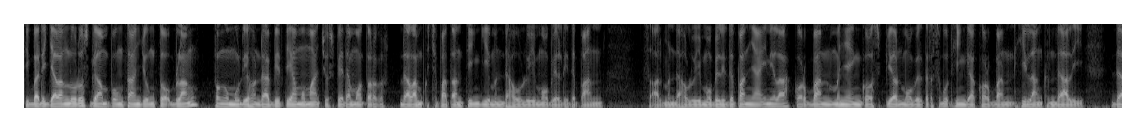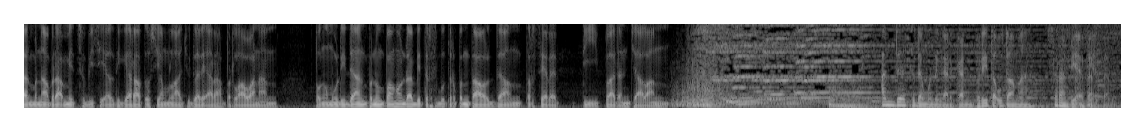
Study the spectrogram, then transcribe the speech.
Tiba di jalan lurus Gampung Tanjung Tok Blang, pengemudi Honda Beat yang memacu sepeda motor dalam kecepatan tinggi mendahului mobil di depan. Saat mendahului mobil di depannya inilah korban menyenggol spion mobil tersebut hingga korban hilang kendali dan menabrak Mitsubishi L300 yang melaju dari arah berlawanan. Pengemudi dan penumpang Honda Beat tersebut terpental dan terseret di badan jalan. Anda sedang mendengarkan berita utama Serambi FM.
